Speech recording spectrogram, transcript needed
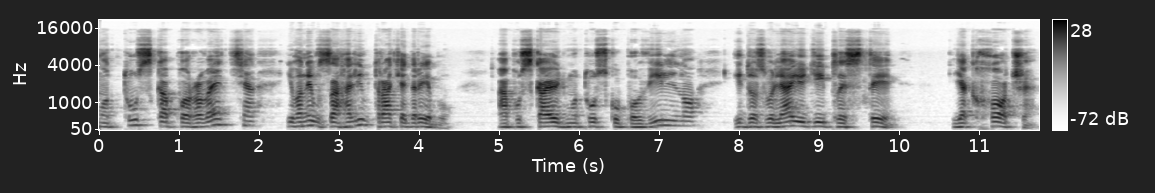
мотузка порветься і вони взагалі втратять рибу, а пускають мотузку повільно і дозволяють їй плисти, як хоче.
